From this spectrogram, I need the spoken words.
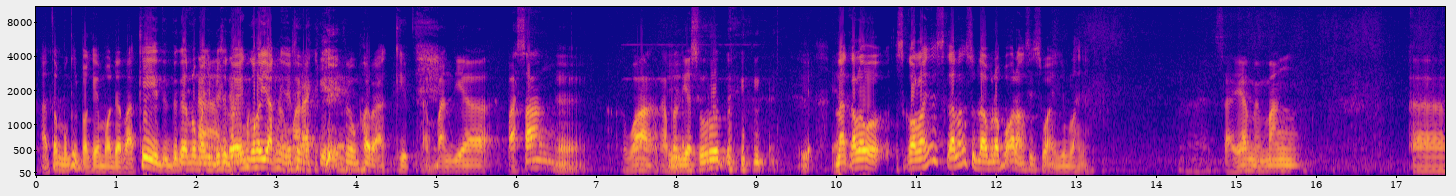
atau mungkin pakai model rakit itu kan rumahnya Nah, bisa goyang-goyang rumah- gitu. rumah rakit, ya. rumah rakit Kapan dia pasang, Eh, wah, kapan Iya. dia surut. iya. nah kalau sekolahnya sekarang sudah berapa orang siswanya jumlahnya saya memang eh,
